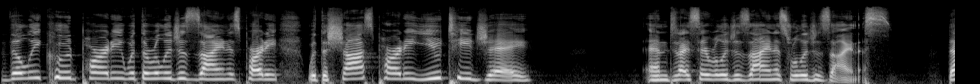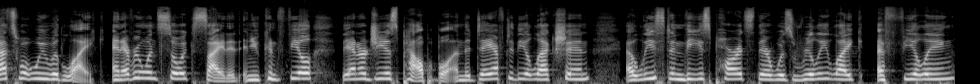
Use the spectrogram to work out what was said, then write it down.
the Likud party, with the religious Zionist party, with the Shas party, UTJ. And did I say religious Zionists? Religious Zionists. That's what we would like. And everyone's so excited, and you can feel the energy is palpable. And the day after the election, at least in these parts, there was really like a feeling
